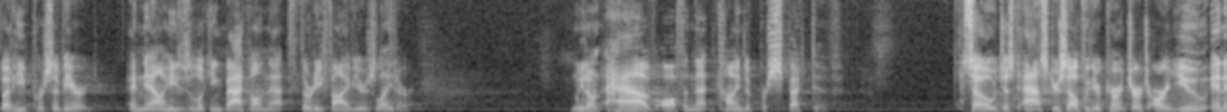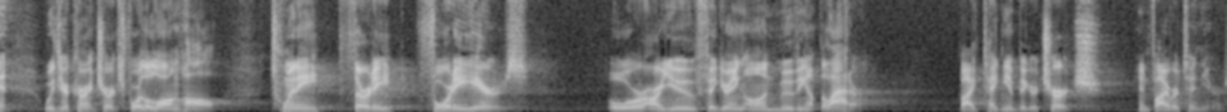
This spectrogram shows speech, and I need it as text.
But he persevered, and now he's looking back on that 35 years later. We don't have often that kind of perspective. So just ask yourself with your current church are you in it with your current church for the long haul? 20, 30, 40 years? Or are you figuring on moving up the ladder by taking a bigger church in five or 10 years?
